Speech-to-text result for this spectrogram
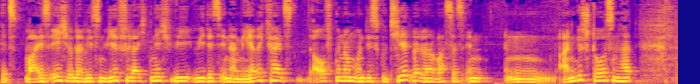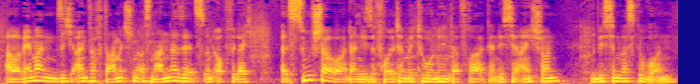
Jetzt weiß ich oder wissen wir vielleicht nicht, wie, wie das in Amerika jetzt aufgenommen und diskutiert wird oder was das in, in angestoßen hat. Aber wenn man sich einfach damit schon aus auseinandersetzt und auch vielleicht als Zuschauer dann diese Foltermethoden hinterfragt, dann ist ja eigentlich schon ein bisschen was gewonnen.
